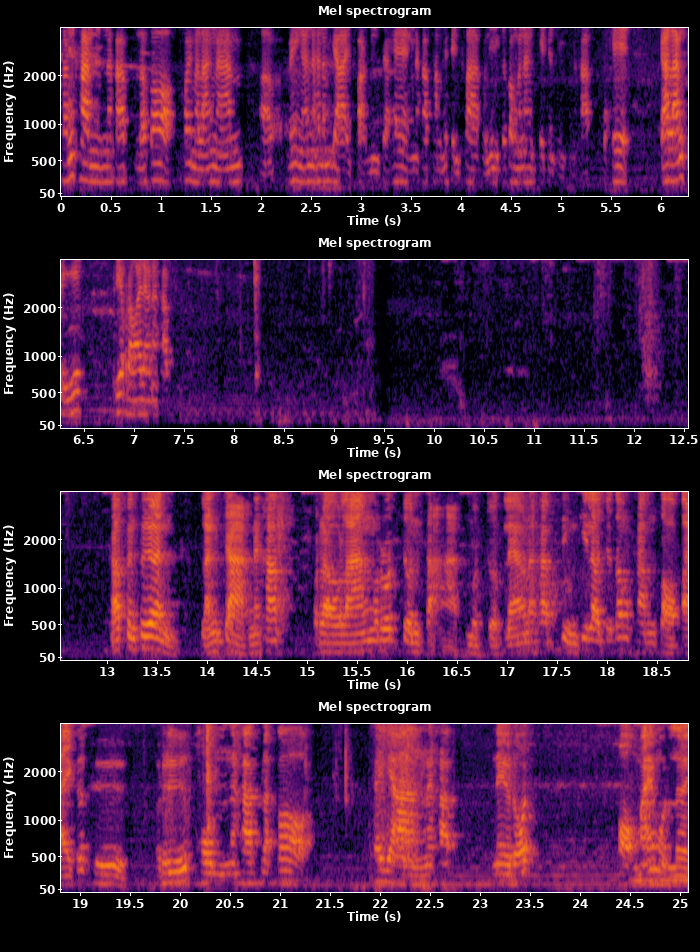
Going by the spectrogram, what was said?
ทั้งคันนะครับ แล้วก็ค่อยมางน้ำไม่งั้นน้ำยาอีกฝั่งนึงจะแห้งนะครับทำให้เป็นคราบวันนี้ก็ต้องมานั่งเช็ดกันอีกนะครับโอเคการล้างสีเรียบร้อยแล้วนะครับครับเพื่อนๆ หลังจากนะครับ เราล้างรถจนสะอาดหมดจดแล้วนะครับ สิ่งที่เราจะต้องทำต่อไปก็คือรื้อพรมนะครับ แล้วก็พยางนะครับ ในรถออกมาให้หมดเลย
